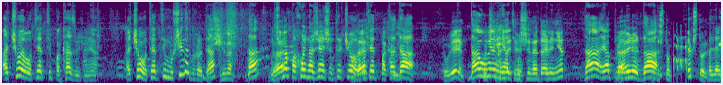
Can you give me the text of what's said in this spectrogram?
А что вот это ты показываешь меня? А что, вот это ты мужчина вроде, да? Мужчина. Да? У Да. тебя похож на женщину, ты что? Да? Вот это пока, да. Ты уверен? Да, Хочешь уверен я тебе. мужчина да или нет? Да, я проверю, да. А ты что, сек что ли? Бля.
